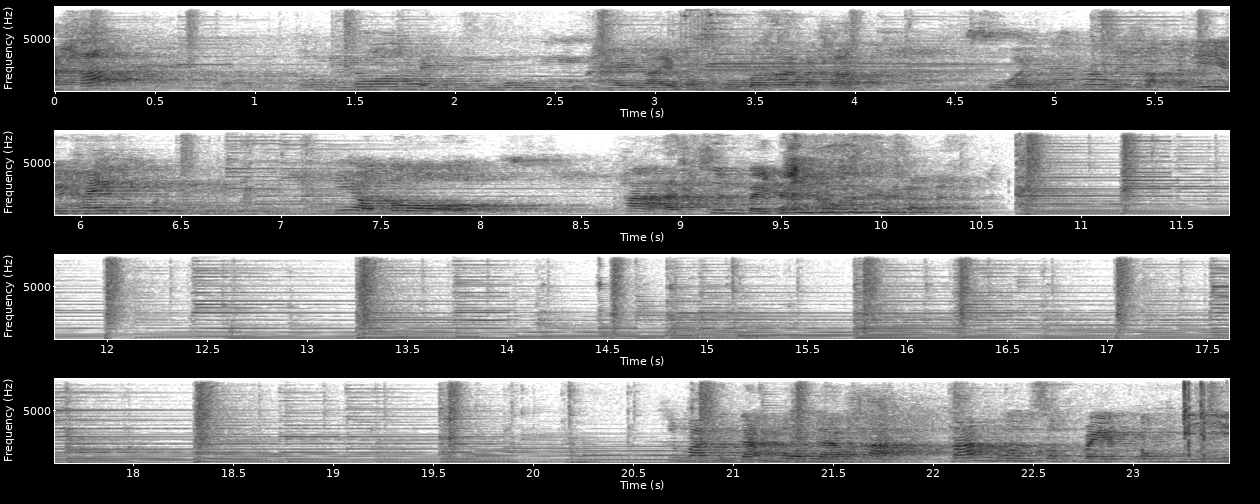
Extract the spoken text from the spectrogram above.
นะคะ ก็เป็นมุมไฮไลท์ของตัวบ้านนะคะ สวยงามมากเลยค่ะ อันนี้ให้คุณพี่ออโต้พาขึ้นไปด้านบนค่ะขึ้นมาถึงด้านบนแล้วค่ะ ด้านบนสเปซตรงนี้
